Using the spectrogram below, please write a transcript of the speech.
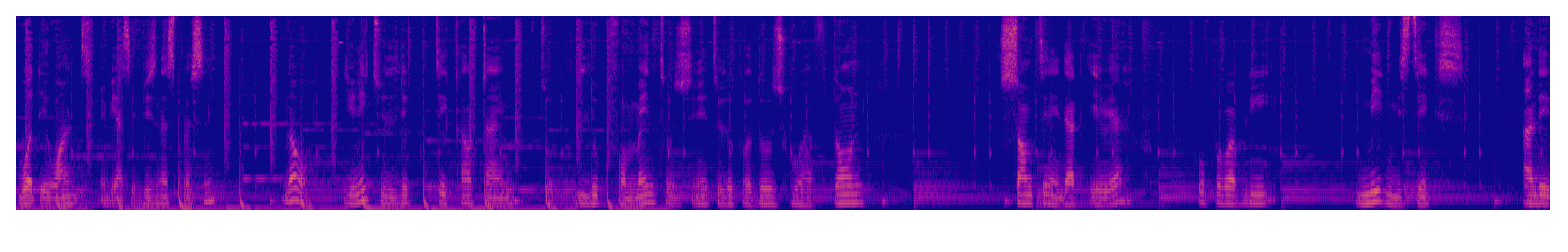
what they want maybe as a business person. No you need to look take out time to look for mentors. You need to look for those who have done something in that area who probably made mistakes and they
